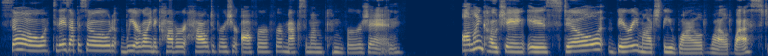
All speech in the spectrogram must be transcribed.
So, today's episode, we are going to cover how to price your offer for maximum conversion. Online coaching is still very much the wild, wild west.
